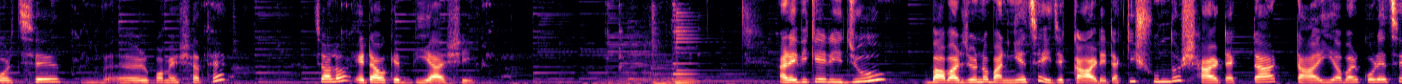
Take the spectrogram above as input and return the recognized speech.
করছে রূপমের সাথে। চলো, এটা ওকে দিয়ে আসি। আর এদিকে রিজু বাবার জন্য বানিয়েছে এই যে কার্ড, এটা কি সুন্দর শার্ট একটা, টাই আবার করেছে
